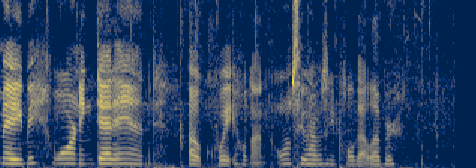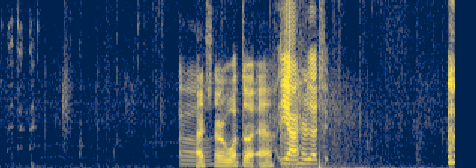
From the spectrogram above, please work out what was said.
maybe warning dead end. Oh, wait, hold on. I want to see what happens when you pull that lever. Uh, I sure what the F? yeah, I heard that too.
